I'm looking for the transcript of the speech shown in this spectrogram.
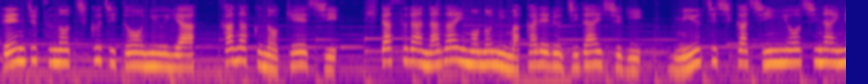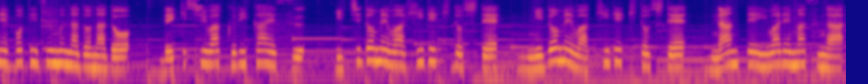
戦術の蓄次投入や科学の軽視、ひたすら長いものに巻かれる時代主義、身内しか信用しないネポティズムなどなど、歴史は繰り返す。一度目は悲劇として、二度目は喜劇として、なんて言われますが、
